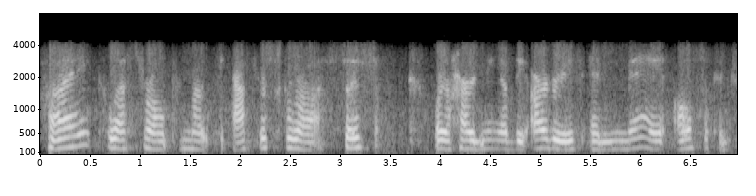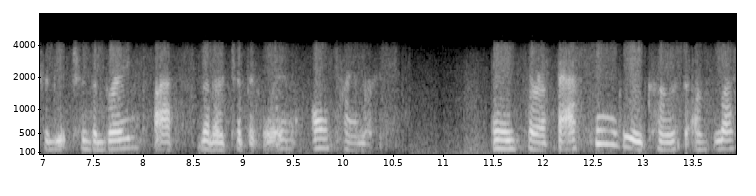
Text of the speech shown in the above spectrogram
High cholesterol promotes atherosclerosis or hardening of the arteries and may also contribute to the brain plaques that are typical in Alzheimer's. Aim for a fasting glucose of less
